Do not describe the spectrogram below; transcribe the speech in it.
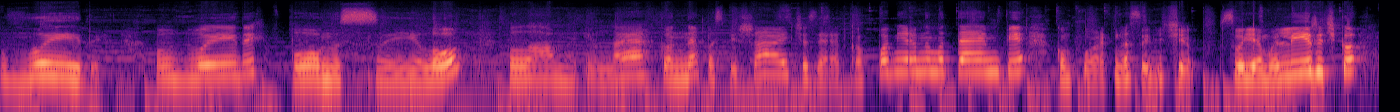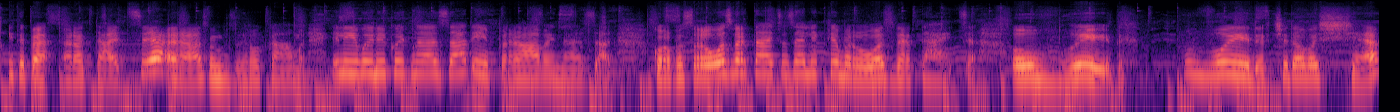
Видих. Видих. Повну силу. Плавно і легко, не поспішаючи, зарядка в помірному темпі, комфортно сидячи в своєму ліжечку. І тепер ротація разом з руками. Лівий лікоть назад і правий назад. Корпус розвертається за ліктем, розвертається. Видих. Видих. Чудово ще.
